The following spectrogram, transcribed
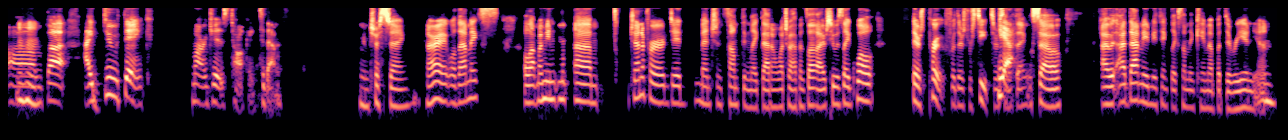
um, but I do think Marge is talking to them. interesting. All right. Well, that makes a lot. I mean, um, Jennifer did mention something like that on Watch What Happens Live. She was like, well, there's proof or there's receipts or Yeah. something. So I, I that made me think like something came up at the reunion.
